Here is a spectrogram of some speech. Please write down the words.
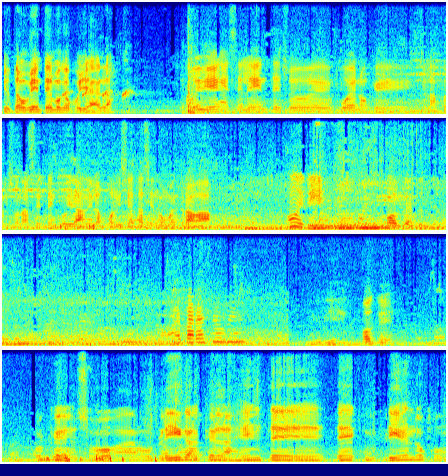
Está muy bien, tenemos que apoyarla. Muy bien, excelente. Eso es bueno que, que las personas se estén cuidando y la policía está haciendo un buen trabajo. Muy bien. ¿Por qué? Me pareció bien. Muy bien. ¿Por qué? Porque eso obliga a que la gente esté cumpliendo con,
